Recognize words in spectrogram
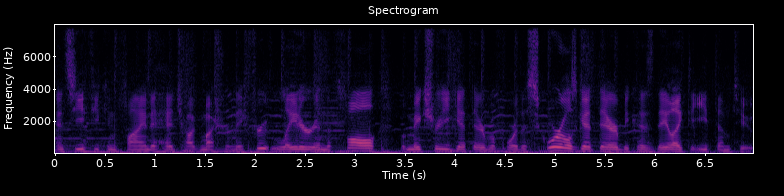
and see if you can find a hedgehog mushroom. They fruit later in the fall, but make sure you get there before the squirrels get there because they like to eat them too.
